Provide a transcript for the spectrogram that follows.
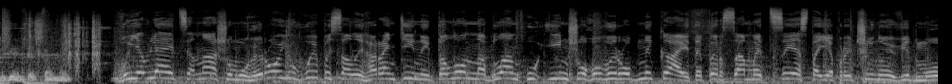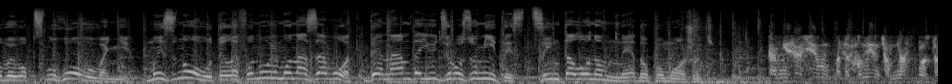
Идемте со мной. Виявляється, нашому герою виписали гарантійний талон на бланку іншого виробника, і тепер саме це стає причиною відмови в обслуговуванні. Ми знову телефонуємо на завод, де нам дають зрозуміти, з цим талоном не допоможуть. Там не совсем по документам, нас просто,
